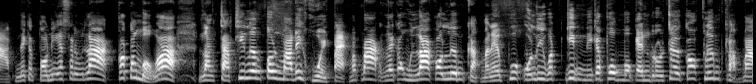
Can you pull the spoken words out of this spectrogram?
3 นะครับตอนนี้แอสตันวิลล่าก็ต้องบอกว่าหลังจากที่เริ่มต้นมาได้ห่วยแตกมากๆ แล้วก็วิลล่าก็เริ่มกลับมาแล้วพวกโอลิวัตกินนี่ครับพวกโมแกนโรเจอร์ก็เริ่มกลับมา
